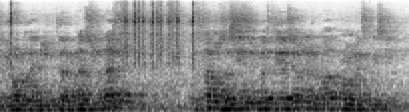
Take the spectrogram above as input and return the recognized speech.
del orden internacional. Estamos haciendo investigaciones, lo más probable es que sí.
